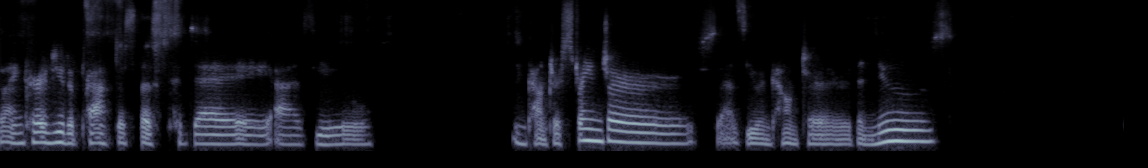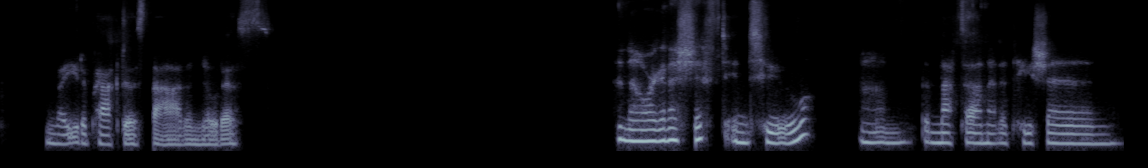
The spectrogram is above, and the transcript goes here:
So I encourage you to practice this today as you encounter strangers, as you encounter the news. I invite you to practice that and notice. And now we're going to shift into um, the metta meditation.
